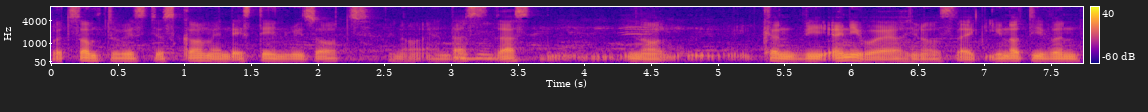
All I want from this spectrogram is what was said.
but some tourists just come and they stay in resorts. You know, and that's mm-hmm. that's you know can be anywhere. You know, it's like you're not even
